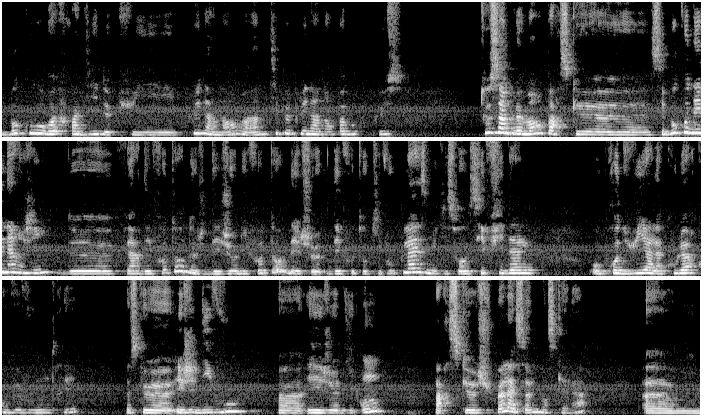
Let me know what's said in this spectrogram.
beaucoup refroidi depuis plus d'un an, un petit peu plus d'un an, pas beaucoup plus. Tout simplement parce que c'est beaucoup d'énergie de faire des photos, des jolies photos, des, photos qui vous plaisent, mais qui soient aussi fidèles au produit, à la couleur qu'on veut vous montrer. Parce que, et j'ai dit vous, euh, et je dis on, parce que je suis pas la seule dans ce cas-là. Euh,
